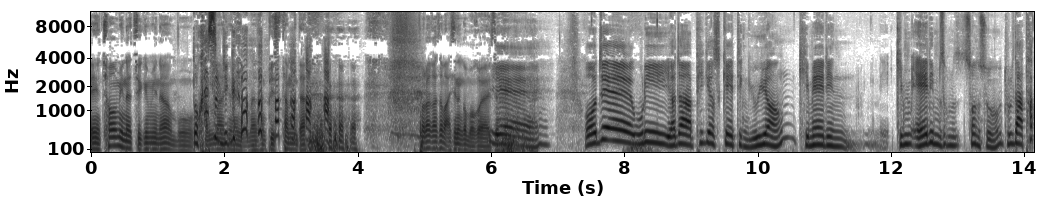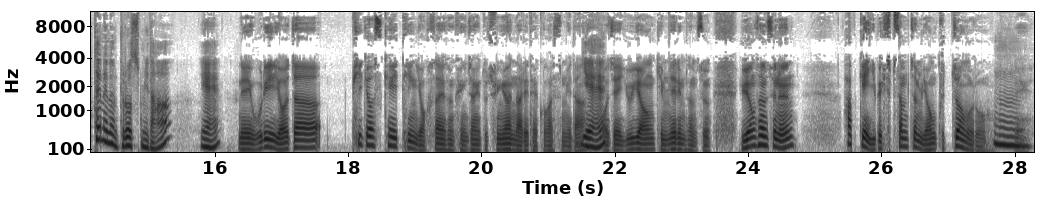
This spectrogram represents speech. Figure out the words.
네, 처음이나 지금이나 뭐 똑같습니까? 맛은 비슷합니다. 돌아가서 맛있는 거 먹어야죠. 예. 어제 우리 여자 피겨 스케이팅 유영, 김예림, 김예림 선수 둘 다 탑10에는 들었습니다. 예. 네, 우리 여자 피겨 스케이팅 역사에선 굉장히 또 중요한 날이 될 것 같습니다. 예. 어제 유영, 김예림 선수. 유영 선수는 합계 213.09점으로 음. 네,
